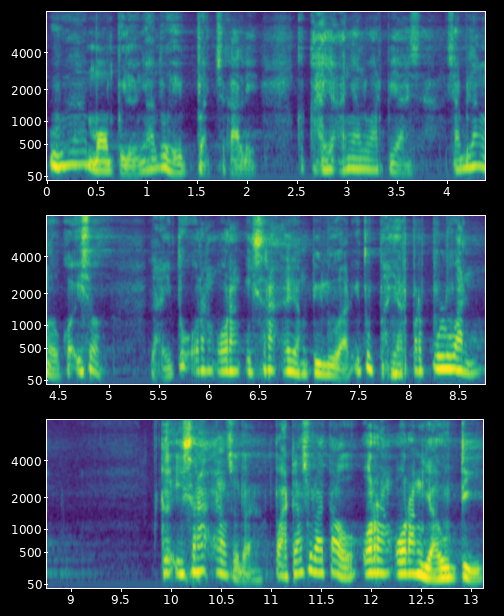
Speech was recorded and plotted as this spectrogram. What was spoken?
Wah mobilnya tuh hebat sekali. Kekayaannya luar biasa. Saya bilang loh kok iso. Lah itu orang-orang Israel yang di luar itu bayar perpuluhan ke Israel sudah. Padahal sudah tahu orang-orang Yahudi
